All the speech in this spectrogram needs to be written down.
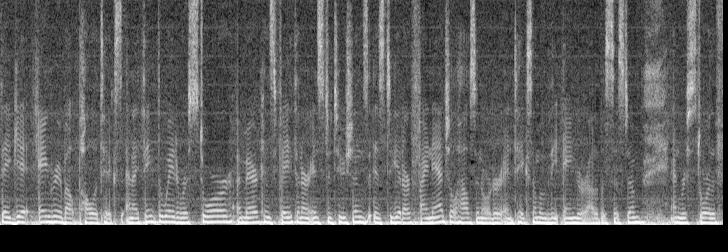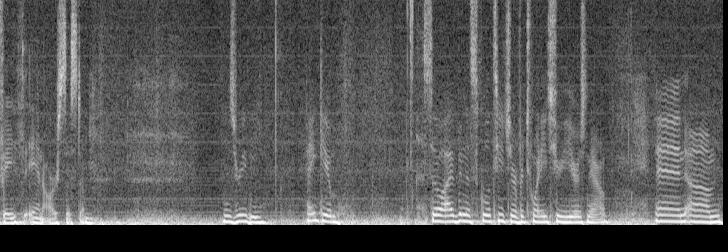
they get angry about politics. And I think the way to restore Americans' faith in our institutions is to get our financial house in order and take some of the anger out of the system and restore the faith in our system. Ms. Riebe. Thank you. So I've been a school teacher for 22 years now. And um,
